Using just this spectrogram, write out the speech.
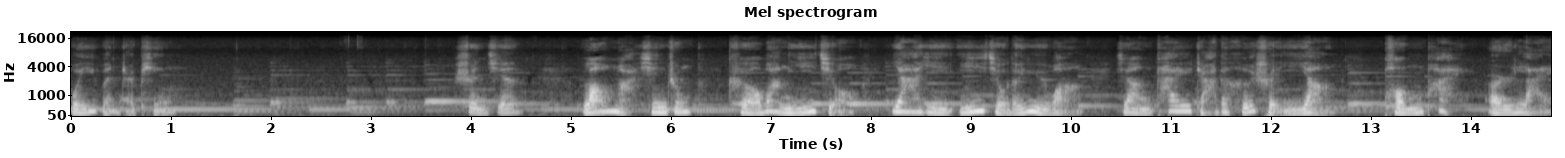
回吻着平。瞬间，老马心中渴望已久、压抑已久的欲望，像开闸的河水一样。澎湃而来。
